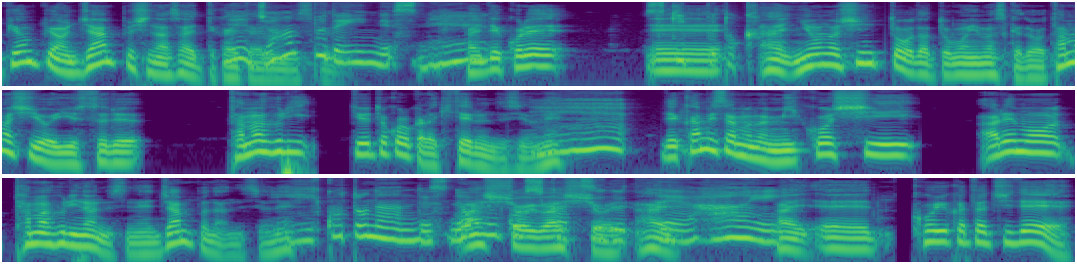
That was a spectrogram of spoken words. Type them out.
ぴょんぴょんジャンプしなさいって書いてあね、ジャンるんですけど。プでいいんですね。はい。で、これ、スキップとかはい。日本の神道だと思いますけど、魂を有する玉振りっていうところから来てるんですよね。ねで、神様のみこし、あれも玉振りなんですね。ジャンプなんですよね。いいことなんですね。わっしょいわっしょい。はいはい。はい。えーこういう形で、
